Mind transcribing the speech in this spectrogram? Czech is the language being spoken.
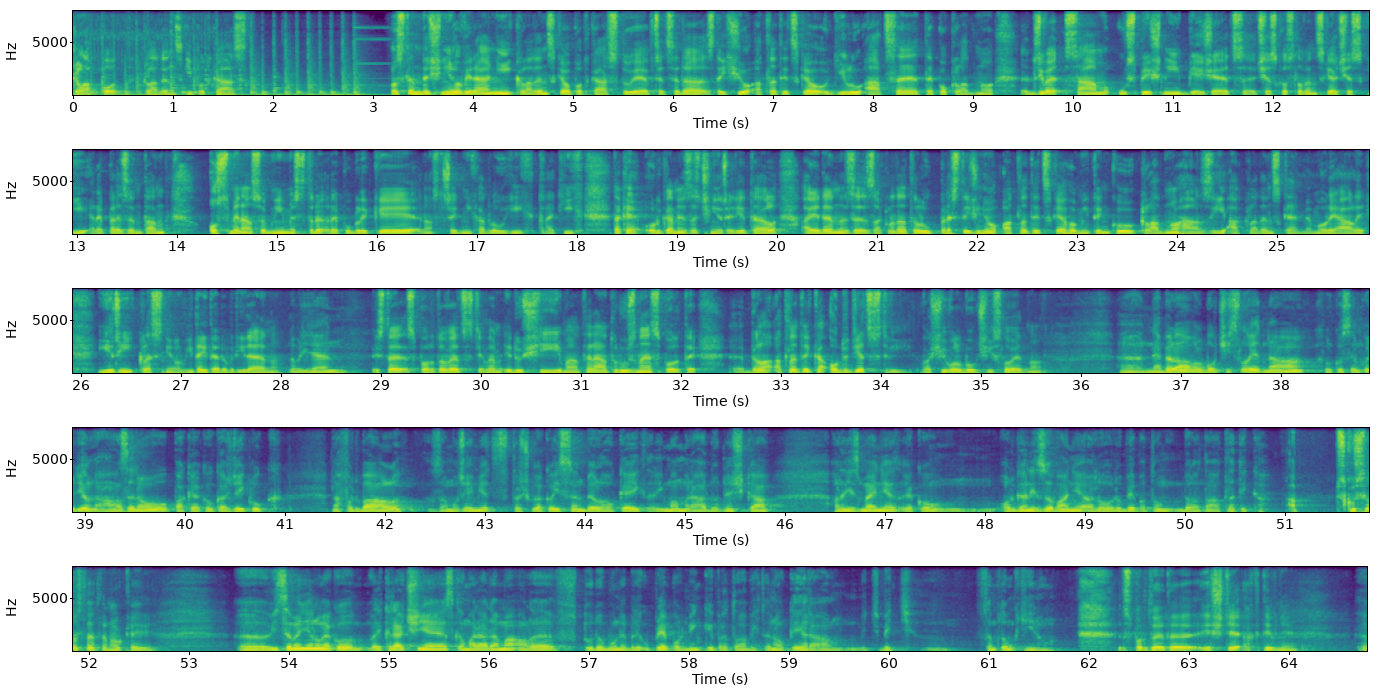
Klapot, kladenský podcast. Hostem dnešního vydání kladenského podcastu je předseda zdejšího atletického oddílu AC Tepokladno, dříve sám úspěšný běžec, československý a český reprezentant, osminásobný mistr republiky na středních a dlouhých tratích, také organizační ředitel a jeden ze zakladatelů prestižního atletického mítinku Kladno hází a kladenské memoriály Jiří Klesnil. Vítejte, dobrý den. Dobrý den. Vy jste sportovec s tělem i duší, máte rád různé sporty. Byla atletika od dětství vaší volbou číslo jedna? Nebyla volbou číslo jedna, chvilku jsem chodil na házenou, pak jako každý kluk na fotbal. Samozřejmě trošku takový sen byl hokej, který mám rád do dneška, ale nicméně jako organizovaně a dlouhodobě potom byla ta atletika. A zkusil jste ten hokej? Eh, víceméně jenom jako rekreačně s kamarádama, ale v tu dobu nebyly úplně podmínky pro to, abych ten hokej hrál, byť, byť jsem k tomu ktínu. Sportujete ještě aktivně?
